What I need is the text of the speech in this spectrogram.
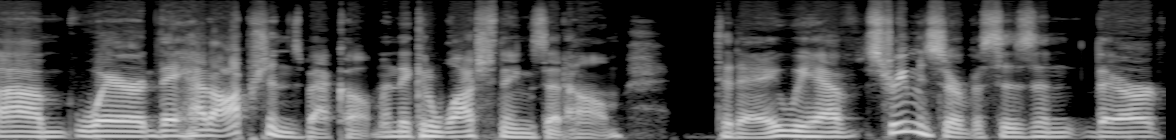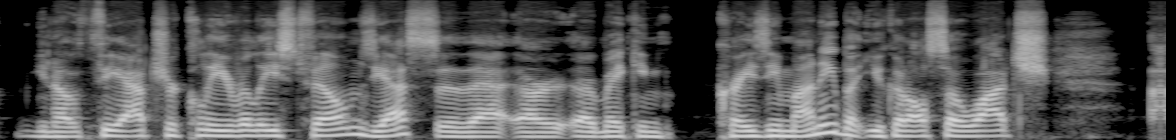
um, where they had options back home and they could watch things at home. Today we have streaming services, and there are you know theatrically released films, yes, that are, are making crazy money, but you could also watch uh,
